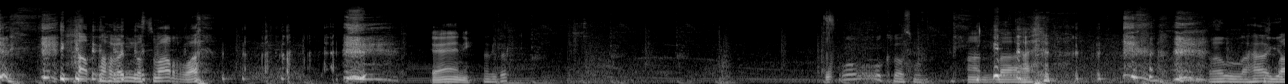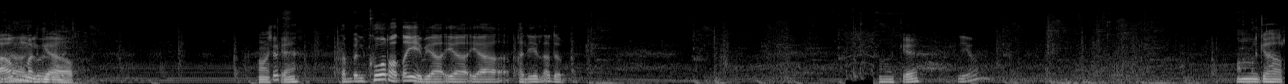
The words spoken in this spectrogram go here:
حطها بالنص مرة. يا عيني. هذه بس أوه كلوس مان الله. الله حاجة أم القهر okay. طب الكورة طيب يا يا يا قليل ادب okay. أيوه. أم القهر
